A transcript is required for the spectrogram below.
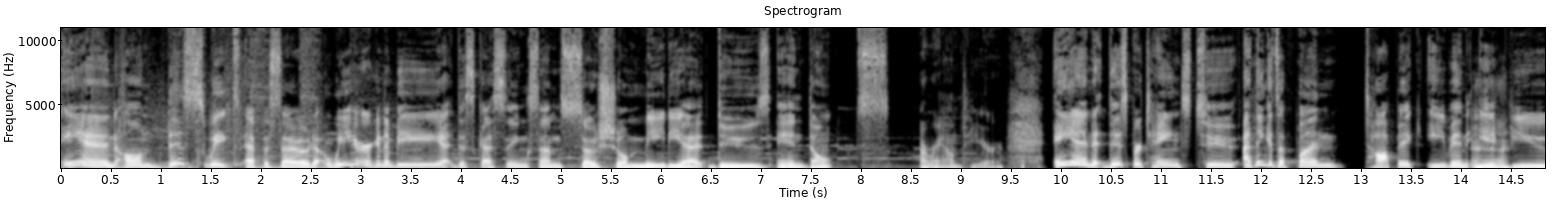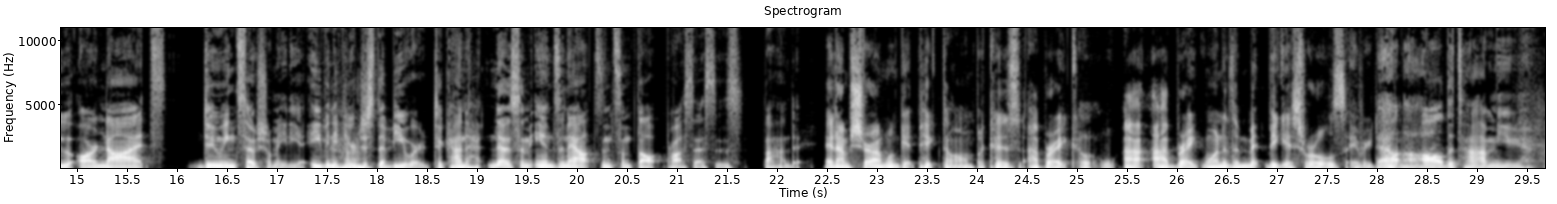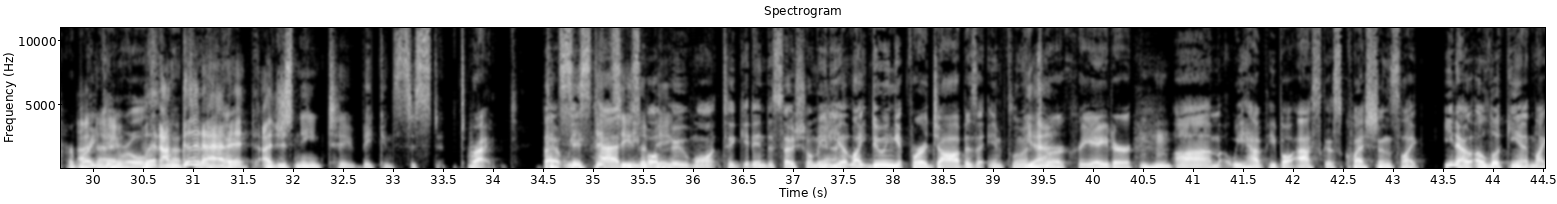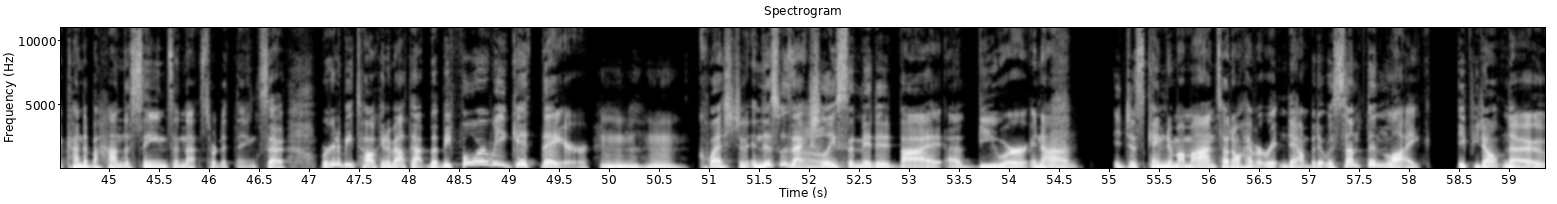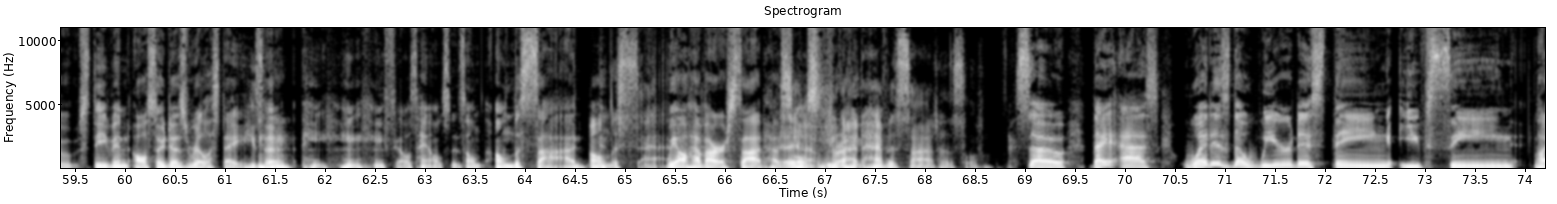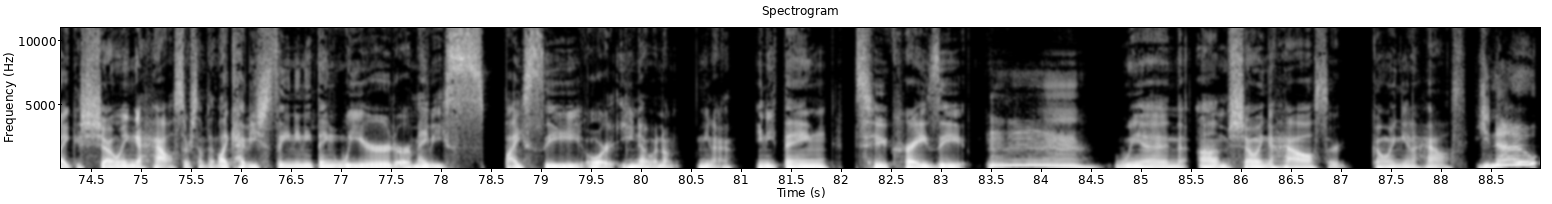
And on this week's episode, we are going to be discussing some social media do's and don'ts around here. And this pertains to, I think it's a fun topic, even Uh-huh. if you are not doing social media, even if you're Uh-huh. just a viewer, to kind of know some ins and outs and some thought processes behind it. And I'm sure I'm going to get picked on because I break I, I break one of the biggest rules every day. All, all the time you are breaking rules. but I'm good sort of at thing. it. I just need to be consistent. Right. But we've had Consistency is a people big- who want to get into social media, Yeah. like doing it for a job as an influencer Yeah. or a creator. Mhm. Um, we have people ask us questions like, you know, a look in, like kind of behind the scenes and that sort of thing. So we're going to be talking about that. But before we get there, Mm-hmm. question, and this was actually Oh. submitted by a viewer, and I it just came to my mind, so I don't have it written down. But it was something like, if you don't know, Steven also does real estate. He's a he, he sells houses on on the side. On the side. we all have our side yeah, hustles, we right? got to have a side hustle. So they ask, what is the weirdest thing you've seen, like showing a house or something? Like, have you seen anything weird or maybe spicy or, you know, when I'm, you know, anything too crazy Mm, when um, showing a house or going in a house? you know,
